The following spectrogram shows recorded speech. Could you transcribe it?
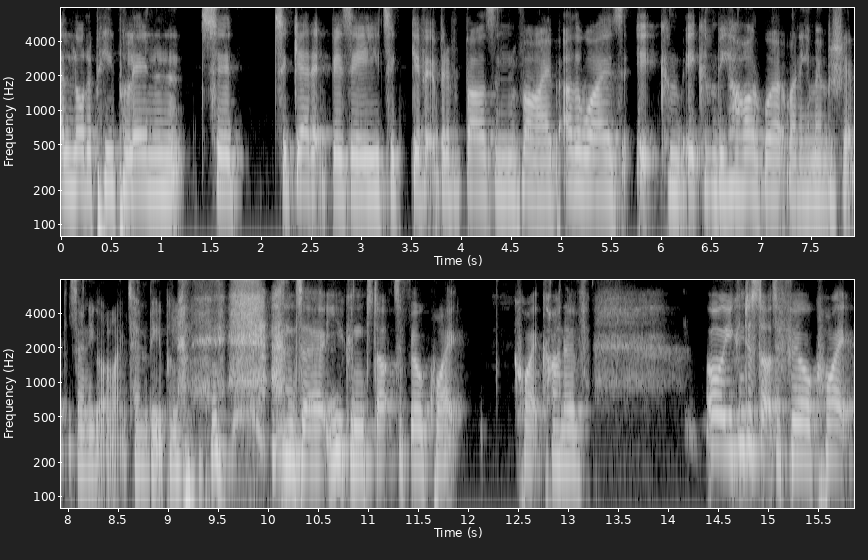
a lot of people in to to get it busy, to give it a bit of a buzz and vibe. Otherwise, it can it can be hard work running a membership that's only got like ten people in it, and uh, you can start to feel quite quite kind of oh, you can just start to feel quite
